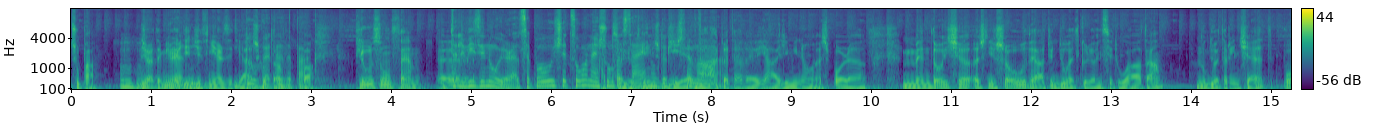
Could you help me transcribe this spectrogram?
ç'u pa. Mm -hmm. Gjërat e mira i din gjithë njerëzit jashtë, kupton? Po. Plus un them televizion ujrat, se po u qetësuan aq shumë pastaj nuk do të ishte më i vakët edhe ja eliminohesh, por mendoj që është një show dhe aty duhet të krijojnë situata, nuk duhet të rrinë qetë, po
